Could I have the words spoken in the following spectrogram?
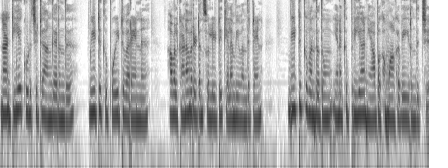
நான் டீயை குடிச்சிட்டு அங்க இருந்து வீட்டுக்கு போயிட்டு வரேன்னு அவள் கணவரிடம் சொல்லிட்டு கிளம்பி வந்துட்டேன். வீட்டுக்கு வந்ததும் எனக்கு பிரியா ஞாபகமாகவே இருந்துச்சு.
